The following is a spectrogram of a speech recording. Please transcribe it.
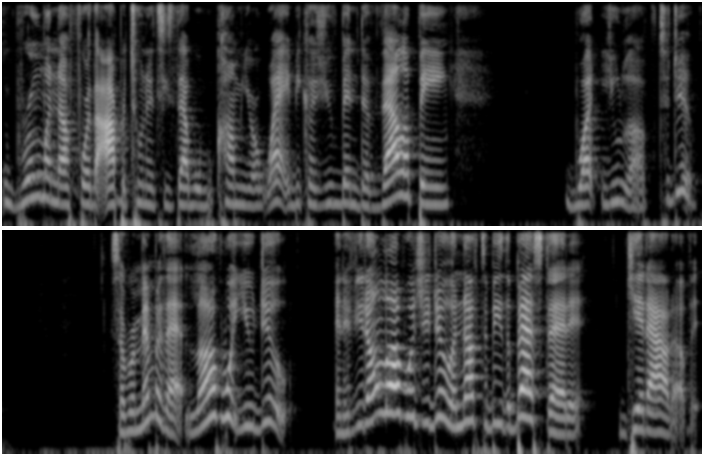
room enough for the opportunities that will come your way because you've been developing what you love to do. So remember that. Love what you do. And if you don't love what you do enough to be the best at it, get out of it.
